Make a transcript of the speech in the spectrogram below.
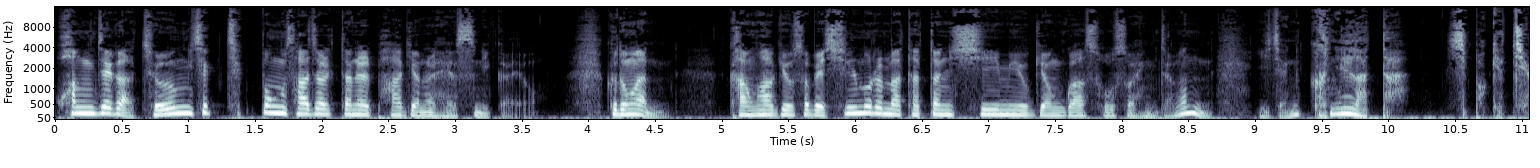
황제가 정식 책봉사절단을 파견을 했으니까요. 그동안 강화교섭의 실무를 맡았던 심유경과 소소행장은 이젠 큰일 났다 싶었겠죠.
